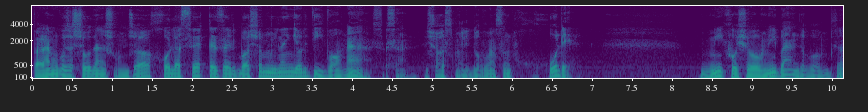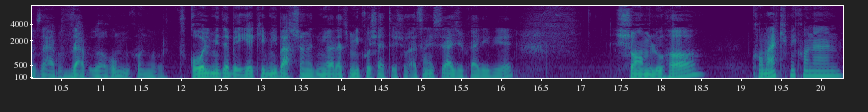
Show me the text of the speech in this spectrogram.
بر همین گذاشته بودنش اونجا. خلاصه قزل باشه می‌بینن یارو دیوانه است اصلا. شاه اسماعیلی دوم اصلا خوله می‌کشه و میبنده و ضرب ضرب داغون می‌کنه و قول میده به یکی میبخشمت میارت میکشتش و اصلا یه عجیب غریبیه شاملوها کمک می‌کنن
